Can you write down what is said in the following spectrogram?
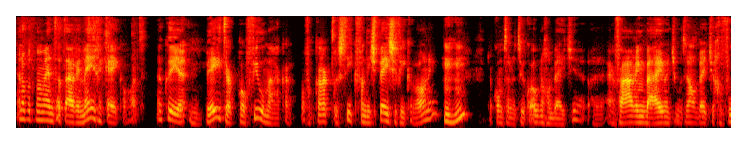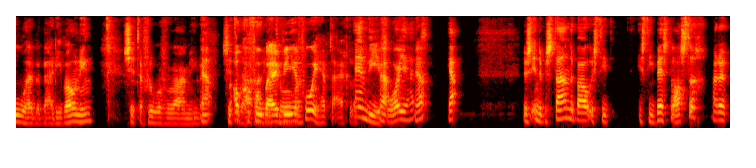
En op het moment dat daarin meegekeken wordt, dan kun je een beter profiel maken of een karakteristiek van die specifieke woning. Mhm. Daar komt er natuurlijk ook nog een beetje eh, ervaring bij, want je moet wel een beetje gevoel hebben bij die woning. Zit er vloerverwarming? Ja. Zitten Ook daar gevoel bij wie je voor je hebt eigenlijk. En wie je Ja. voor je hebt. Ja. Dus in de bestaande bouw is die, is die best lastig. Maar er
